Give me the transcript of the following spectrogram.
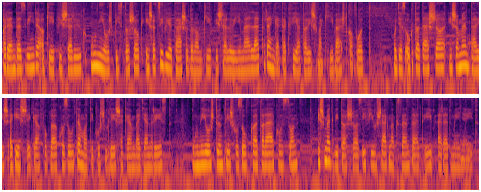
A rendezvényre a képviselők, uniós biztosok és a civil társadalom képviselői mellett rengeteg fiatal is meghívást kapott, hogy az oktatással és a mentális egészséggel foglalkozó tematikus üléseken vegyen részt, uniós döntéshozókkal találkozzon és megvitassa az ifjúságnak szentelt év eredményeit.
